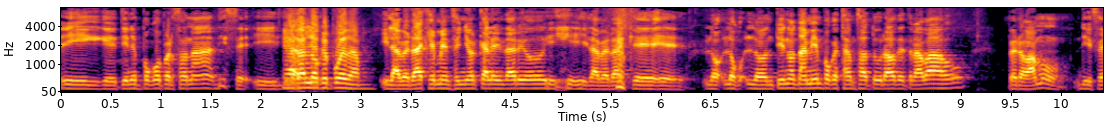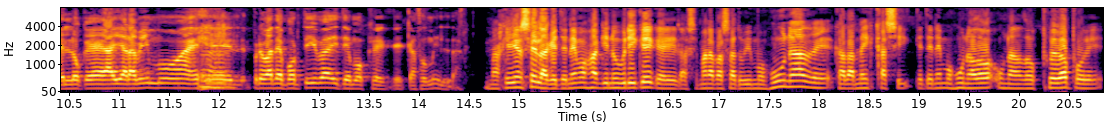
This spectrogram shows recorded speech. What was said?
y que tienen poco personal, dice, y, y harán lo que puedan. y la verdad es que me enseñó el calendario y, y la verdad es que eh, lo, lo- lo entiendo también porque están saturados de trabajo, pero vamos, dicen lo que hay ahora mismo es pruebas deportivas y tenemos que, que- que asumirlas. Imagínense la que tenemos aquí en Ubrique, que la semana pasada tuvimos una, de cada mes casi que tenemos una o dos, una o dos pruebas, pues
